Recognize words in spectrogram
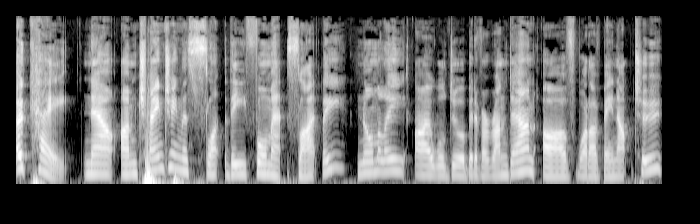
Okay, now I'm changing the the format slightly. Normally, I will do a bit of a rundown of what I've been up to,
